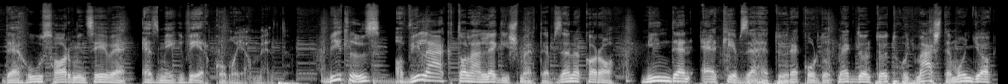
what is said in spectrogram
de 20-30 éve ez még vérkomolyan ment. Beatles a világ talán legismertebb zenekara, minden elképzelhető rekordot megdöntött, hogy más ne mondjak,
